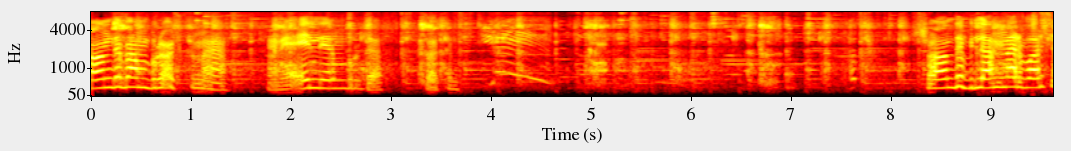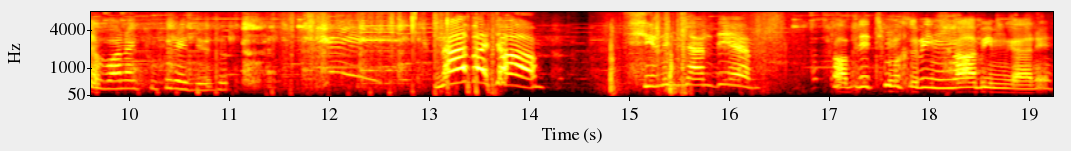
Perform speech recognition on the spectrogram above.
Şu anda ben bıraktım ha. Yani ellerim burada. Bakın. Şu anda bilenler varsa bana küfür ediyordur. Ne yapacağım? Sinirlendim. Tabletimi kırayım ne yapayım gari.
